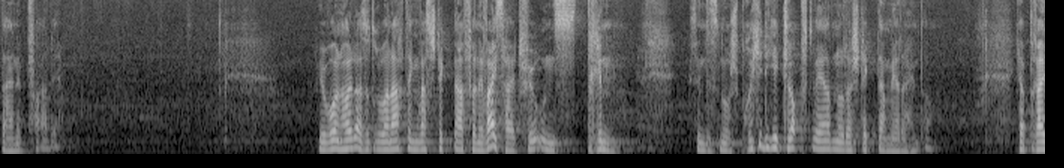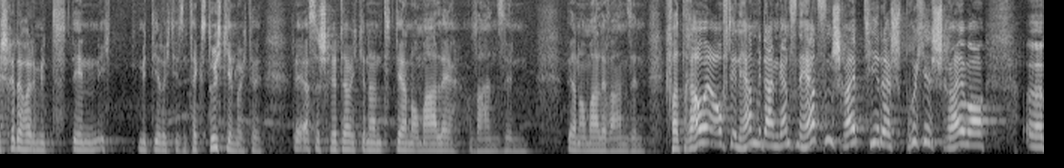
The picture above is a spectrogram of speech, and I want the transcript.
deine Pfade. Wir wollen heute also darüber nachdenken, was steckt da für eine Weisheit für uns drin. Sind es nur Sprüche, die geklopft werden oder steckt da mehr dahinter? Ich habe drei Schritte heute, mit denen ich mit dir durch diesen Text durchgehen möchte. Der erste Schritt habe ich genannt, der normale Wahnsinn. Der normale Wahnsinn. Vertraue auf den Herrn mit deinem ganzen Herzen, schreibt hier der Sprücheschreiber. Äh,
